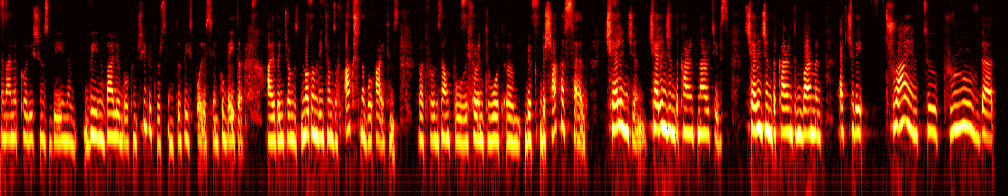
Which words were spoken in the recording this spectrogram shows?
dynamic coalitions being a, being valuable contributors into this policy incubator, either in terms, not only in terms of actionable items, but for example, referring to what um, Bishakha said, challenging, challenging the current narratives, challenging the current environment, actually trying to prove that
